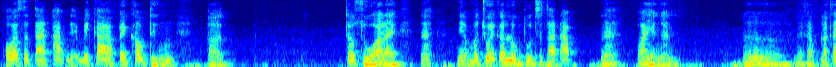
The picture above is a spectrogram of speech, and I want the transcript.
เพราะว่าสตาร์ทอัพเนี่ยไม่กล้าไปเข้าถึงเจ้าสัวอะไรนะเนี่ยมาช่วยกันลงทุนสตาร์ทอัพ นะ ว่าอย่างนั้น เออนะครับ แล้วใคร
